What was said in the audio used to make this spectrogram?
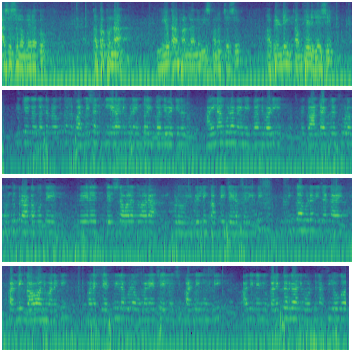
ఆశీస్సుల మేరకు తప్పకుండా మిగతా ఫండ్లన్నీ తీసుకొని వచ్చేసి ఆ బిల్డింగ్ కంప్లీట్ చేసి ముఖ్యంగా గత ప్రభుత్వంలో పర్మిషన్ ఇవ్వడానికి కూడా ఎంతో ఇబ్బంది పెట్టినారు. అయినా కూడా మేము ఇబ్బంది పడి కాంట్రాక్టర్స్ కూడా ముందుకు రాకపోతే వేరే తెలిసిన వాళ్ళ ద్వారా ఇప్పుడు ఈ బిల్డింగ్ కంప్లీట్ చేయడం జరిగింది. ఇంకా కూడా నిజంగా ఫండింగ్ కావాలి మనకి. మనకి జెడ్పీలో కూడా ఉమెన్ అండ్ చైల్డ్ నుంచి ఫండింగ్ ఉంది. అది నేను కలెక్టర్ గారిని కోరుతున్నా సిఓ గారు.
